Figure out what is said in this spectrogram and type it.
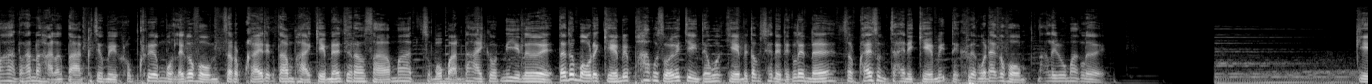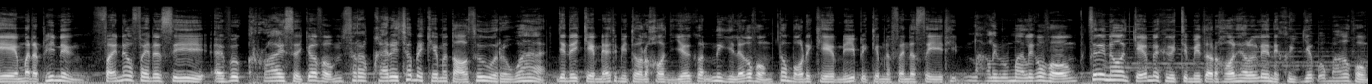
บ้านร้านอาหารต่างๆ ก็จะมีครบเครื่องหมดเลยก็ผมสำหรับใครที่ตามหาเกมนั้นจะเราสามารถสมบัติได้ก็นี่เลย แต่ต้องบอกในเกมไม่ภาพก็สวยก็จริงแต่ว่าเกมไม่ต้องใช้เด็กเล่นนะสำหรับใครสนใจในเกมไม่ติดเครื่องก็ได้ก็ผมน่าเล่นมากเลย เกมอันดับที่ 1 Final Fantasy Ever Crisis ก็ผมสำหรับใครที่ชอบในเกมมาต่อสู้หรือว่ายากได้เกมนวที่มีตัวละครเยอะก็นี่แล้วก็ผมต้องบอกในเกมนี้เป็นเกมในแฟนตาซีที่น่าเล่นมากๆเลยก็ผมซึ่งแน่นอนเกมเนี่ยคือจะมีตัวละครที่เราเล่นเนี่ยคือเยอะมากๆก็ผม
